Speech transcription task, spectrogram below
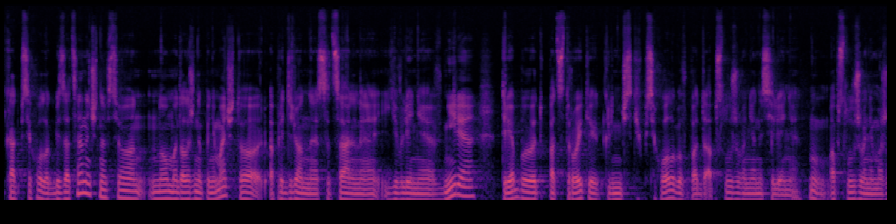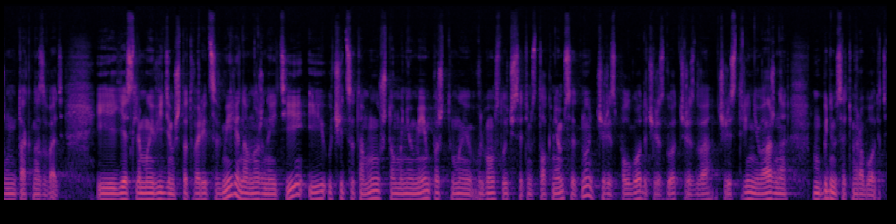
как психолог безоценочно все, но мы должны понимать, что определенное социальное явление исследования в мире требуют подстройки клинических психологов под обслуживание населения. Ну, обслуживание можно так назвать. И если мы видим, что творится в мире, нам нужно идти и учиться тому, что мы не умеем, потому что мы в любом случае с этим столкнемся, ну, через полгода, через год, через два, через три, неважно, мы будем с этим работать.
